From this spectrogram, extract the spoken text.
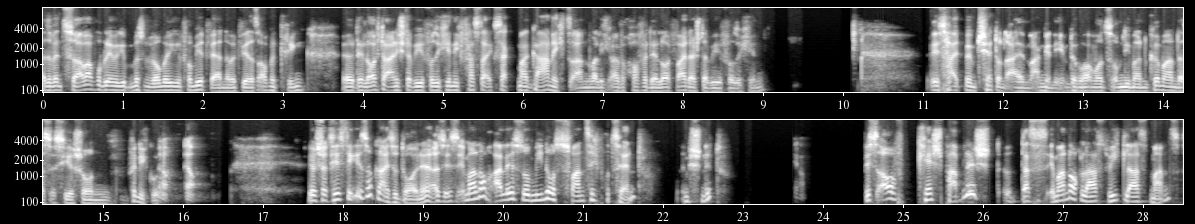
Also wenn es Serverprobleme gibt, müssen wir unbedingt informiert werden, damit wir das auch mitkriegen. Äh, der läuft da eigentlich stabil vor sich hin. Ich fasse da exakt mal gar nichts an, weil ich einfach hoffe, der läuft weiter stabil vor sich hin ist halt mit dem Chat und allem angenehm. Da brauchen wir uns um niemanden kümmern. Das ist hier schon, finde ich gut. Ja, ja. Ja, Statistik ist auch gar nicht so doll, ne? Also ist immer noch alles so minus 20 Prozent im Schnitt. Ja. Bis auf Cache published. Das ist immer noch Last Week, Last Month.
